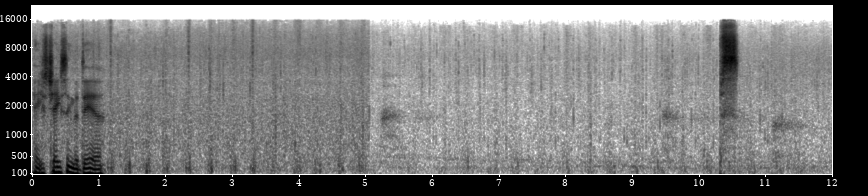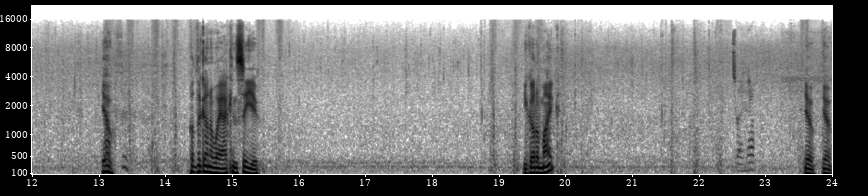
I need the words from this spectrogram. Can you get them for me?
Yeah, he's chasing the deer. Psst. Yo. Put the gun away, I can see you. You got a mic? I have Yo, yo,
